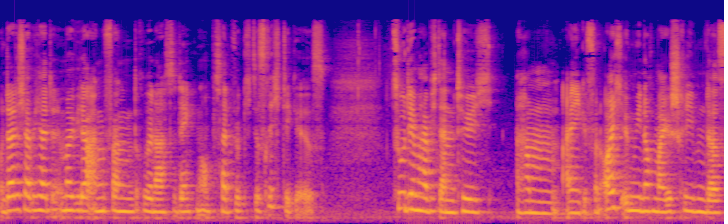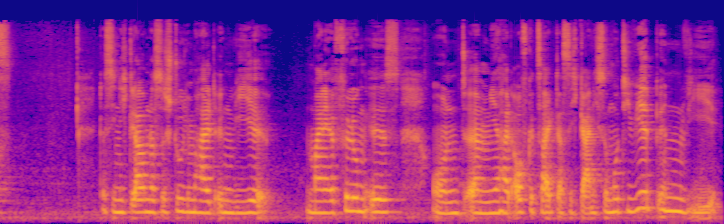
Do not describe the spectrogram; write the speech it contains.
Und dadurch habe ich halt immer wieder angefangen, darüber nachzudenken, ob es halt wirklich das Richtige ist. Zudem habe ich dann natürlich, haben einige von euch irgendwie nochmal geschrieben, dass, dass sie nicht glauben, dass das Studium halt irgendwie meine Erfüllung ist und äh, mir halt aufgezeigt, dass ich gar nicht so motiviert bin, wie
